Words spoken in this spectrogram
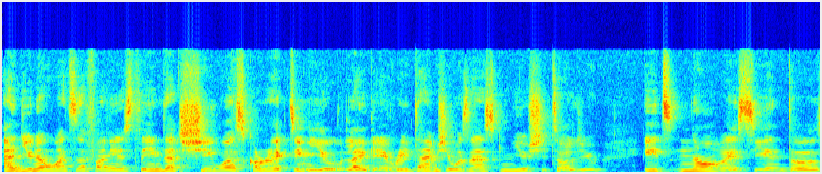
and you know what's the funniest thing that she was correcting you. Like every time she was asking you, she told you it's 900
